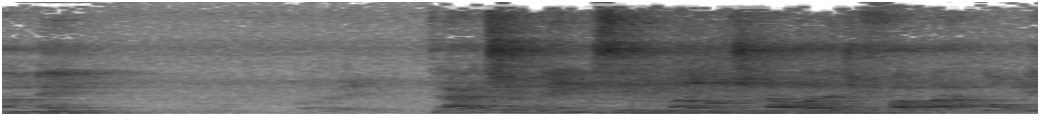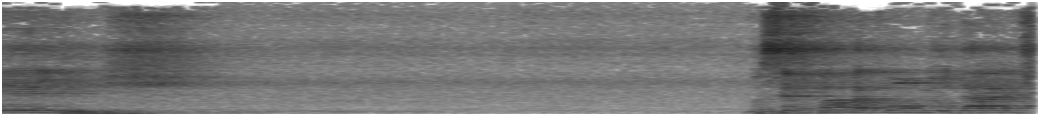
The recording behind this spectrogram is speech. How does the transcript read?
Amém? Trate bem os irmãos na hora de falar com eles. Você fala com humildade.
